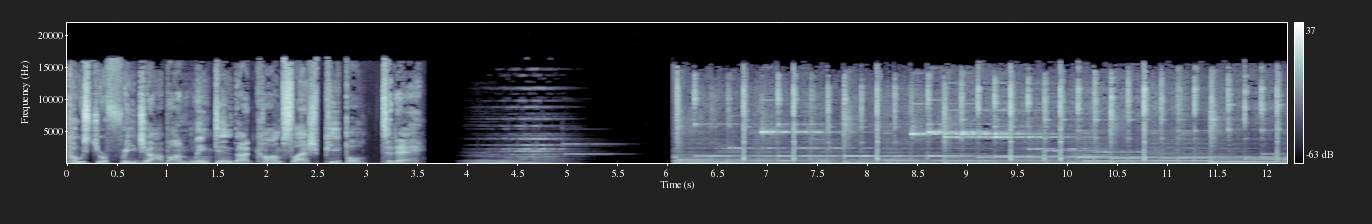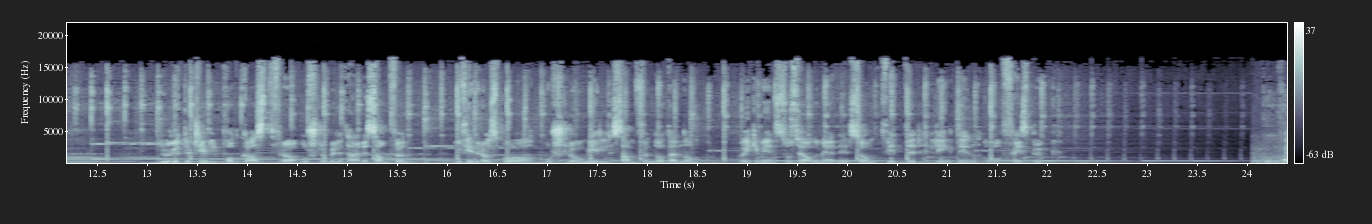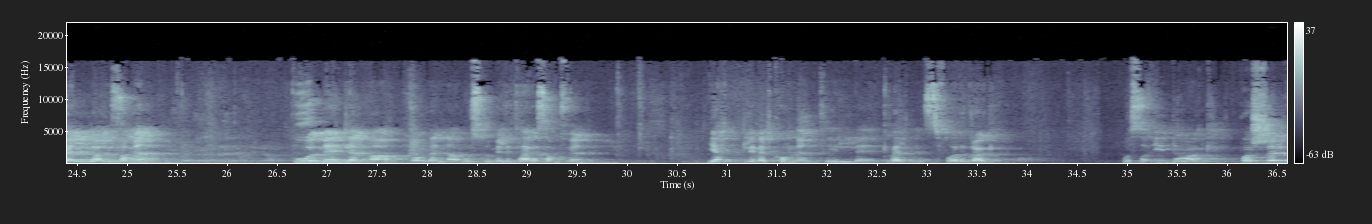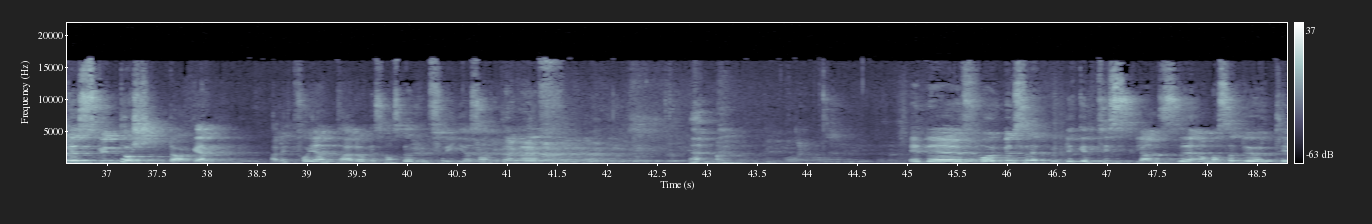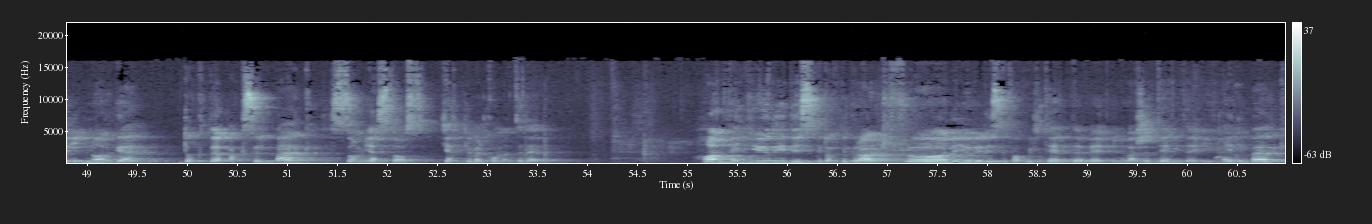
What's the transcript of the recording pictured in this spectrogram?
Post your free job on linkedin.com/people slash people today. Du lytter til podkast fra Oslo Militære Samfunn. Du finner oss på oslomildsamfunn.no, og ikke minst sosiale medier som Twitter, LinkedIn og Facebook. God kveld, alle sammen. Gode medlemmer og venner av Oslo Militære Samfunn. Hjertelig velkommen til kveldens foredrag. Også i dag, på selve skuddårsdagen Det er litt få jenter da, hvis man skal fri og sånt. Eller? Er det Forbundsrepublikken Tysklands ambassadør til Norge, dr. Aksel Berg, som gjester oss. Hjertelig velkommen til deg. Han har juridisk doktorgrad fra Det juridiske fakultetet ved Universitetet i Heidelberg,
